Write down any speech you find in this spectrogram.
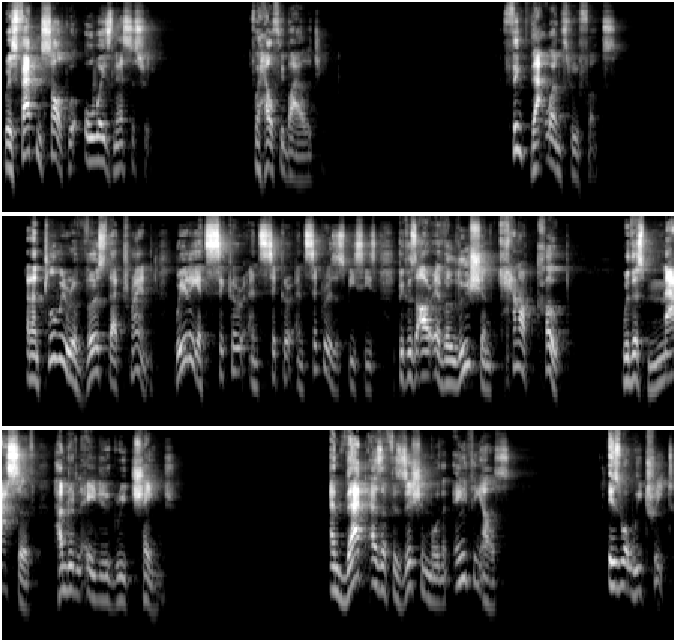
Whereas fat and salt were always necessary for healthy biology. Think that one through, folks. And until we reverse that trend, we're going to get sicker and sicker and sicker as a species because our evolution cannot cope with this massive 180 degree change. And that, as a physician, more than anything else, is what we treat.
